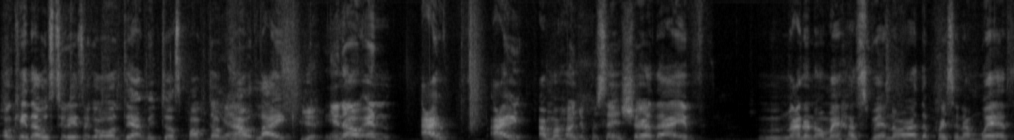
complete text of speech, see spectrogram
For okay, that was two days ago. Oh damn, it just popped up Yeah. now. Like, Yeah. you know, and I, I, I'm hundred percent sure that if mm, I don't know my husband or the person I'm with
